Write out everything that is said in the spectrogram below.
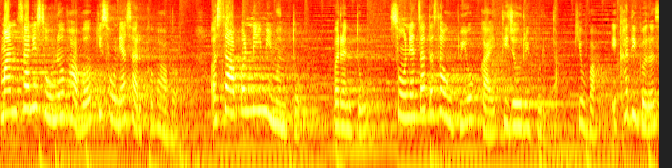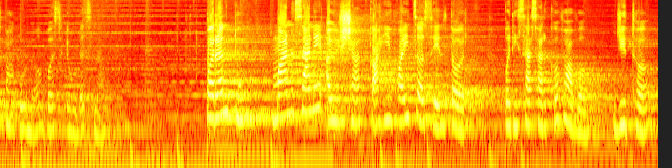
माणसाने सोनं व्हावं की सोन्यासारखं व्हावं असं आपण नेहमी म्हणतो. परंतु सोन्याचा तसा उपयोग काय? तिजोरीपुरता. किंवा एखादी गरज भागवणं बस एवढंच ना. परंतु माणसाने आयुष्यात काही व्हायचं असेल तर परिसासारखं व्हावं. जिथं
